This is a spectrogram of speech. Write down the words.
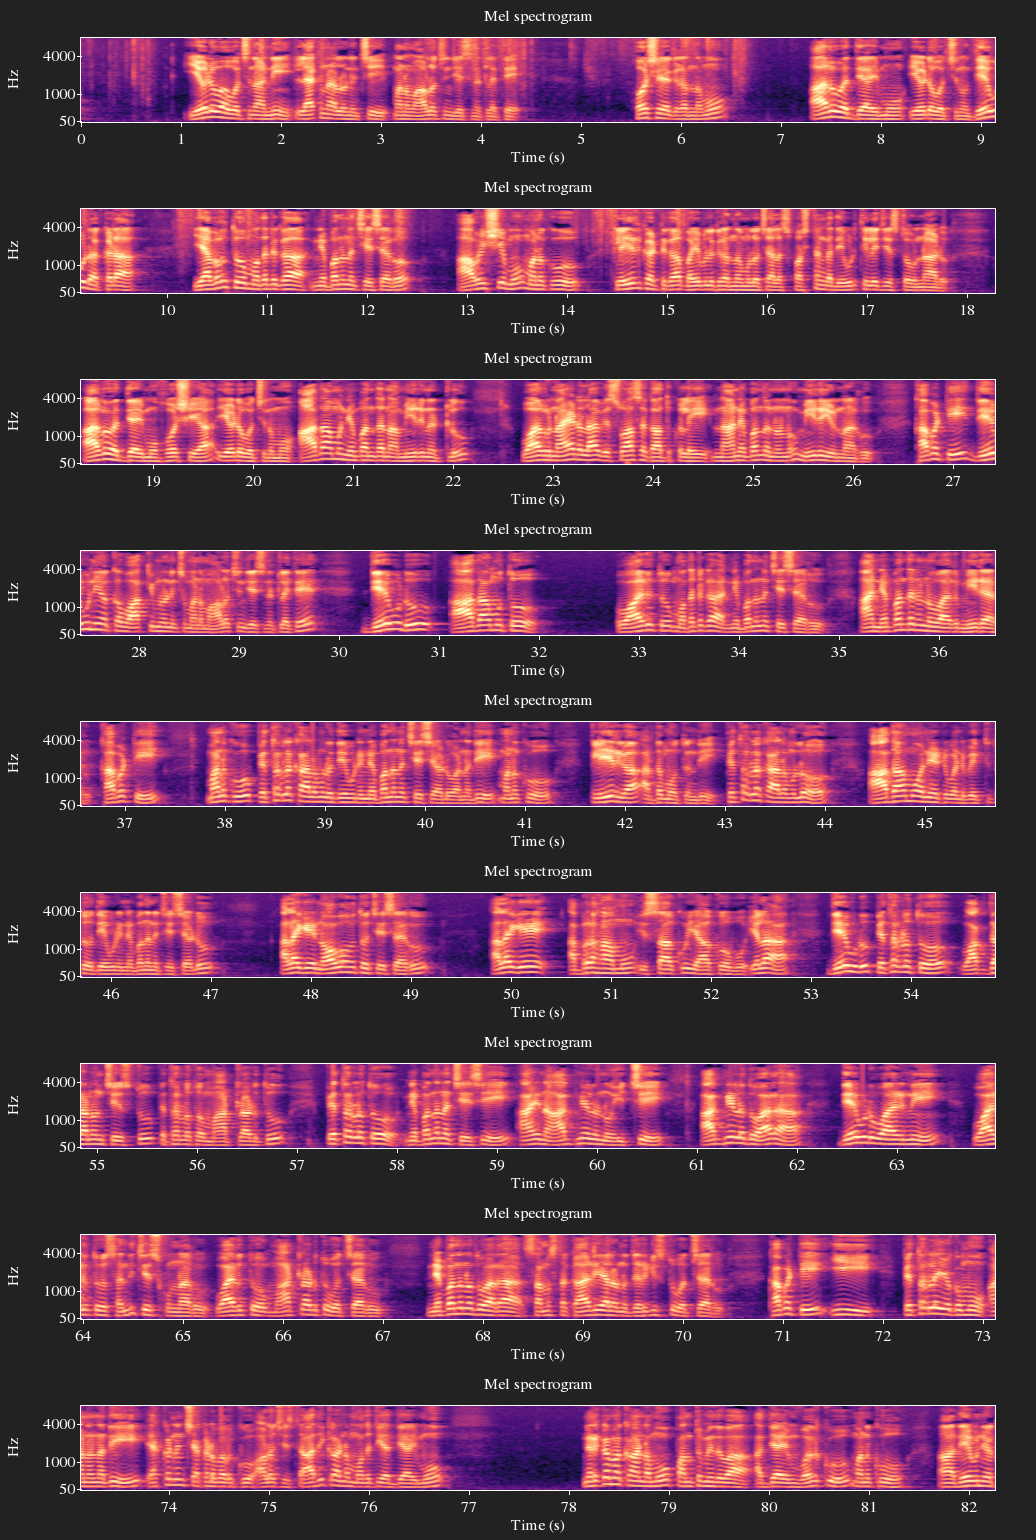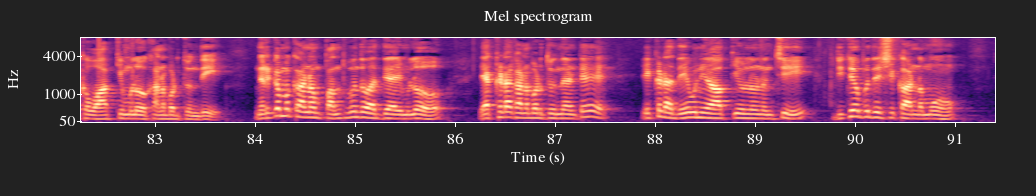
ఏడవ వచనాన్ని లేఖనాల నుంచి మనం ఆలోచన చేసినట్లయితే హోషయ గ్రంథము ఆరో అధ్యాయము ఏడవ వచనం దేవుడు అక్కడ ఎవరితో మొదటగా నిబంధన చేశారో ఆ విషయము మనకు క్లియర్ కట్గా బైబిల్ గ్రంథంలో చాలా స్పష్టంగా దేవుడు తెలియజేస్తూ ఉన్నాడు. ఆరో అధ్యాయము హోషయ ఏడో వచనము ఆదాము నిబంధన మీరినట్లు వారు నాయడల విశ్వాసఘాతుకులై నా నిబంధనను మీరి ఉన్నారు కాబట్టి దేవుని యొక్క వాక్యంలో నుంచి మనం ఆలోచన చేసినట్లయితే దేవుడు ఆదాముతో వారితో మొదటగా నిబంధన చేశారు. ఆ నిబంధనను వారు మీరారు. కాబట్టి మనకు పితరుల కాలంలో దేవుడి నిబంధన చేశాడు అన్నది మనకు క్లియర్గా అర్థమవుతుంది. పితరుల కాలంలో ఆదాము అనేటువంటి వ్యక్తితో దేవుడి నిబంధన చేశాడు. అలాగే నోవహుతో చేశారు. అలాగే అబ్రహాము ఇస్సాకు యాకోబు ఇలా దేవుడు పితరులతో వాగ్దానం చేస్తూ పితరులతో మాట్లాడుతూ పితరులతో నిబంధన చేసి ఆయన ఆజ్ఞలను ఇచ్చి ఆజ్ఞల ద్వారా దేవుడు వారిని వారితో సంధి చేసుకున్నారు. వారితో మాట్లాడుతూ వచ్చారు. నిబంధన ద్వారా సమస్త కార్యాలను జరిగిస్తూ వచ్చారు. కాబట్టి ఈ పితరుల యుగము అన్నది ఎక్కడి నుంచి ఎక్కడి వరకు ఆలోచిస్తే ఆదికాండం మొదటి అధ్యాయము నిర్గమకాండము పంతొమ్మిదవ అధ్యాయం వరకు మనకు ఆ, దేవుని యొక్క వాక్యంలో కనబడుతుంది. నిర్గమకాండం పంతొమ్మిదవ అధ్యాయంలో ఎక్కడ కనబడుతుంది అంటే ఇక్కడ దేవుని వాక్యంలో నుంచి ద్వితీయోపదేశ కాండము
